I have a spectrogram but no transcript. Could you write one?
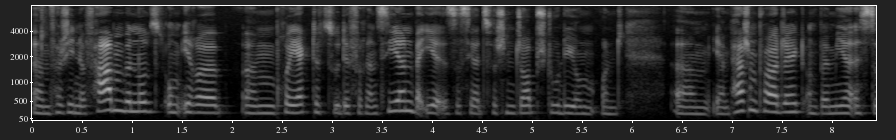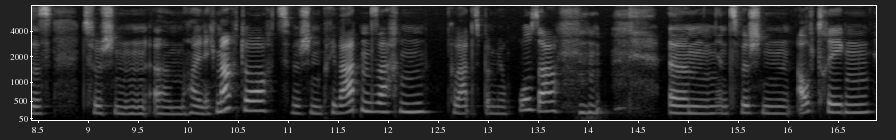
ähm, verschiedene Farben benutzt, um ihre ähm, Projekte zu differenzieren. Bei ihr ist es ja zwischen Job, Studium und ähm, ihrem Passion Project und bei mir ist es zwischen ähm, nicht mach doch, zwischen privaten Sachen, privat ist bei mir rosa, ähm, zwischen Aufträgen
